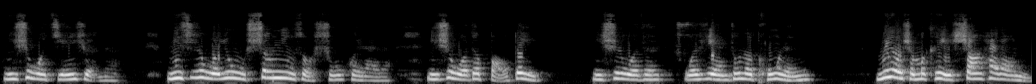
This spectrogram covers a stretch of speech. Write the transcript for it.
你是我拣选的，你是我用生命所赎回来的，你是我的宝贝。你是我的，我眼中的同人，没有什么可以伤害到你，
